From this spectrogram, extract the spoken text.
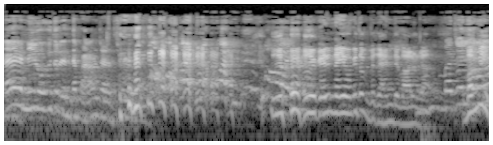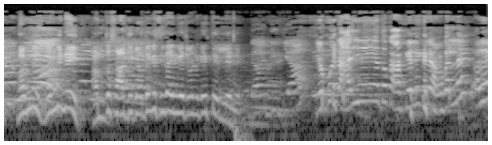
नहीं होगी तो रहने ये कह रही नहीं होगी तो रहने दे बाहर जा। मम्मी मम्मी मम्मी नहीं हम तो शादी कर देंगे सीधा एंगेजमेंट के तेल लेने। ये कोई राज़ी नहीं है तो अकेले के लिए हम कर ले। अरे!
